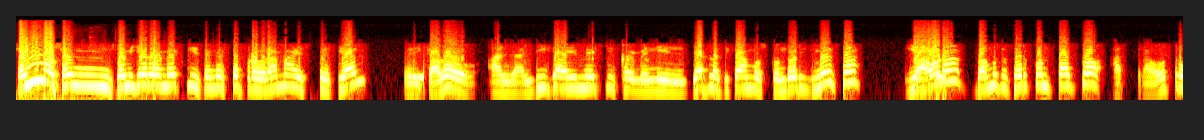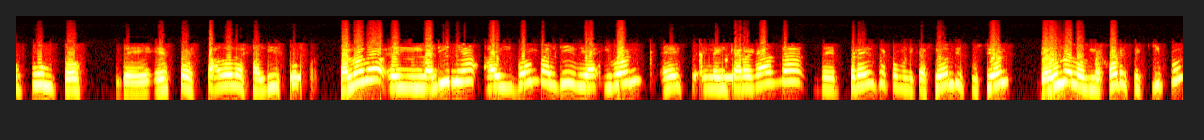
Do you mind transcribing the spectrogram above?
Seguimos en Semillero MX en este programa especial dedicado a la Liga MX femenil. Ya platicamos con Doris Mesa y ahora vamos a hacer contacto hasta otro punto de este estado de Jalisco, Saludo en la línea a Ivonne Valdivia. Ivonne es la encargada de prensa, comunicación, difusión de uno de los mejores equipos,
